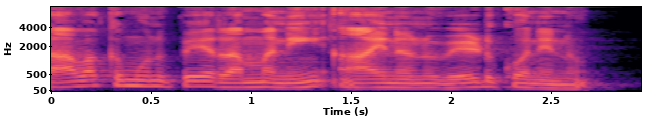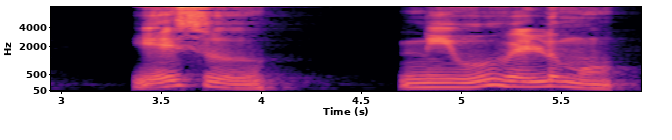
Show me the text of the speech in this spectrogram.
చావకమునిపే రమ్మని ఆయనను వేడుకొనెను. యేసు నీవు వెళ్ళుము.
